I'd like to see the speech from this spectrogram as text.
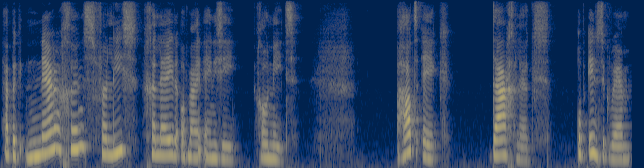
heb ik nergens verlies geleden op mijn energie. Gewoon niet. Had ik dagelijks op Instagram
